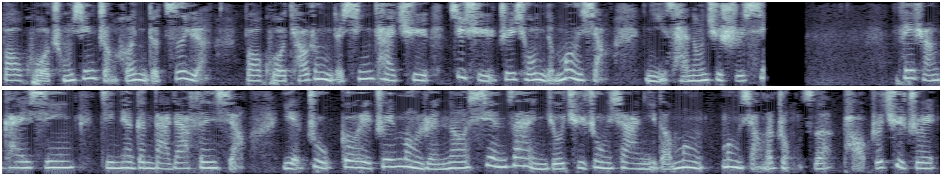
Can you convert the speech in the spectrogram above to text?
包括重新整合你的资源，包括调整你的心态，去继续追求你的梦想，你才能去实现。非常开心今天跟大家分享，也祝各位追梦人呢，现在你就去种下你的梦梦想的种子，跑着去追，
